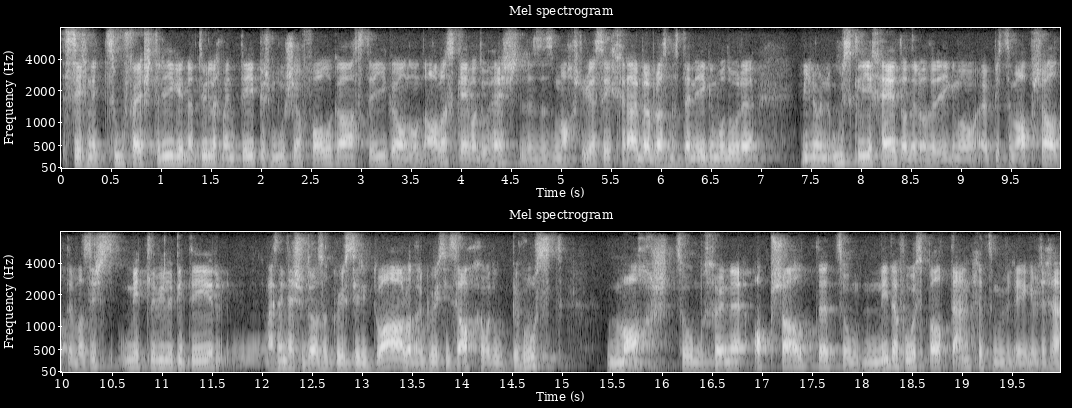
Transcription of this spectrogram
sich nicht zu fest reingeht. Natürlich, wenn du bist, musst du ja Vollgas reingehen und, und alles geben, was du hast. Das, das machst du ja sicher auch, aber dass man es dann irgendwo durch wie noch einen Ausgleich hat oder, oder irgendwo etwas zum Abschalten. Was ist mittlerweile bei dir? Weiß nicht, hast du da so gewisse Rituale oder gewisse Sachen, die du bewusst machst, um können abschalten, um nicht an Fußball zu denken, zum irgendwie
